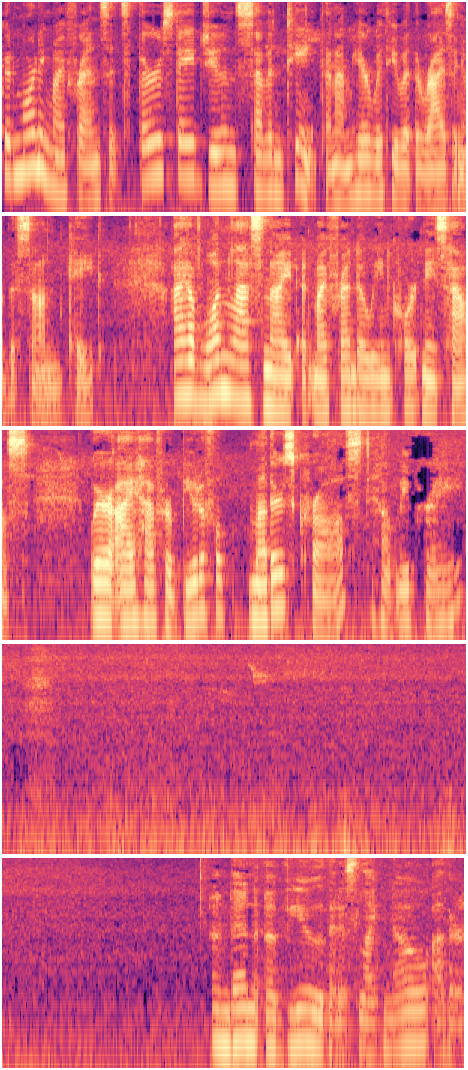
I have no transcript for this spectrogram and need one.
Good morning, my friends. It's Thursday, June 17th, and I'm here with you at the rising of the sun, Kate. I have one last night at my friend Oween Courtney's house where I have her beautiful mother's cross to help me pray. And then a view that is like no other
